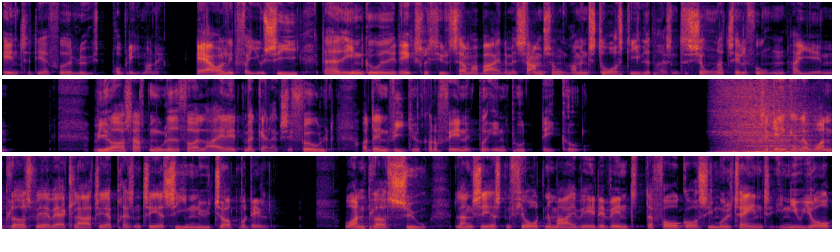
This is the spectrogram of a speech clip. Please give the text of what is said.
indtil de har fået løst problemerne. Ærgerligt for UC, der havde indgået et eksklusivt samarbejde med Samsung om en storstilet præsentation af telefonen herhjemme. Vi har også haft mulighed for at lege lidt med Galaxy Fold, og den video kan du finde på input.dk. Til gengæld er OnePlus ved at være klar til at præsentere sin nye topmodel. OnePlus 7 lanceres den 14. maj ved et event, der foregår simultant i New York,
